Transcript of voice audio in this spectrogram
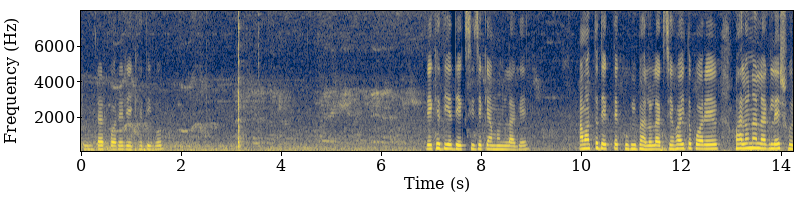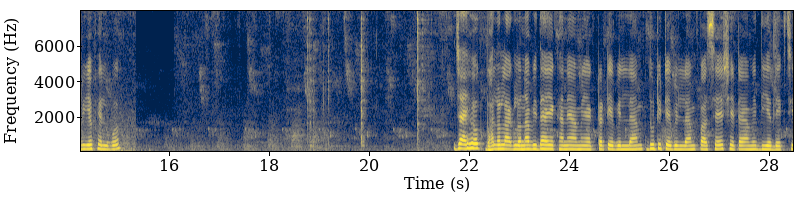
টুলটার পরে রেখে দিব। রেখে দিয়ে দেখছি যে কেমন লাগে। আমার তো দেখতে খুবই ভালো লাগছে। হয়তো পরে ভালো না লাগলে সরিয়ে ফেলব। যাই হোক, ভালো লাগল না বিধায়। এখানে আমি একটা টেবিল ল্যাম্প, দুটি টেবিল ল্যাম্প আছে। সেটা আমি দিয়ে দেখছি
